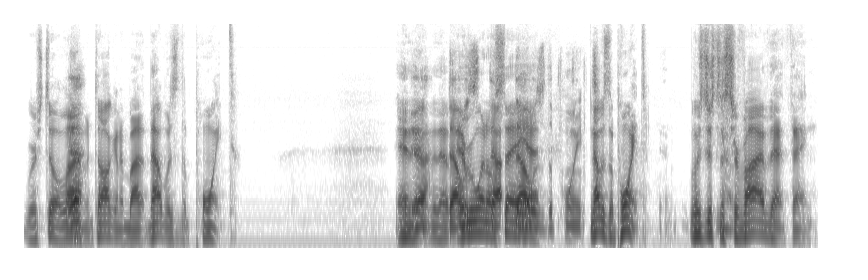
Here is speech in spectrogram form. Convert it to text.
We're still alive Yeah. and talking about it. That was the point." And Yeah, uh, that was- will that- say that was the point. That was the point. Was just to survive that thing,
